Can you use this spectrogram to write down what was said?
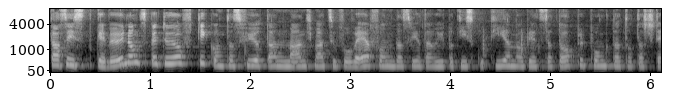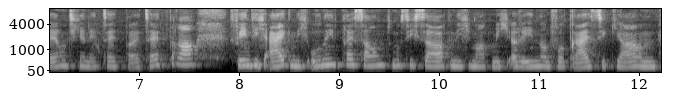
Das ist gewöhnungsbedürftig und das führt dann manchmal zu Verwerfungen, dass wir darüber diskutieren, ob jetzt der Doppelpunkt oder das Sternchen etc. etc. Finde ich eigentlich uninteressant, muss ich sagen. Ich mag mich erinnern, vor 30 Jahren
